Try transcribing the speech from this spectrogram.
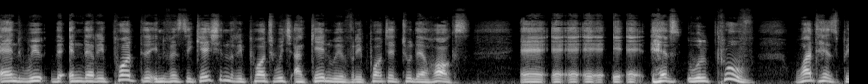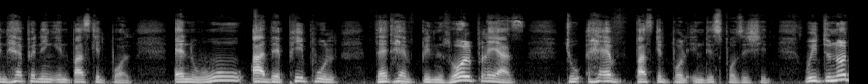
And we, the, in the report, the investigation report, which again we've reported to the Hawks, uh, has, will prove what has been happening in basketball and who are the people that have been role players to have basketball in this position. We do not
